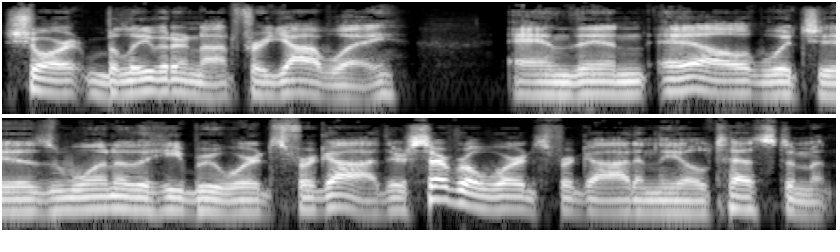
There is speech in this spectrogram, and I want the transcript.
short, believe it or not, for Yahweh, and then El, which is one of the Hebrew words for God. There's several words for God in the Old Testament.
